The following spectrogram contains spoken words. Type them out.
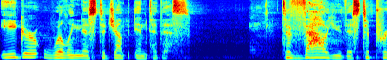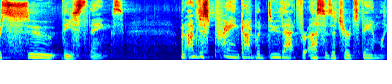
eager willingness to jump into this, to value this, to pursue these things. And I'm just praying God would do that for us as a church family.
